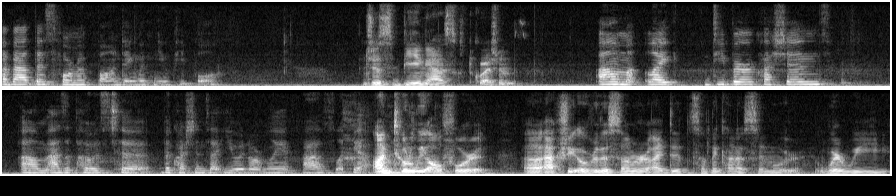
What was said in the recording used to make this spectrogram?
about this form of bonding with new people? Just being asked questions. Um, like deeper questions, um, as opposed to the questions that you would normally ask. Like, yeah. I'm totally all for it. Uh, actually, over the summer, I did something kind of similar where we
